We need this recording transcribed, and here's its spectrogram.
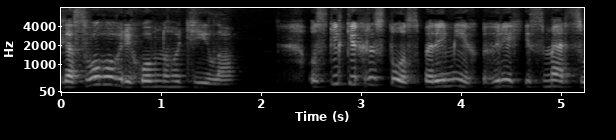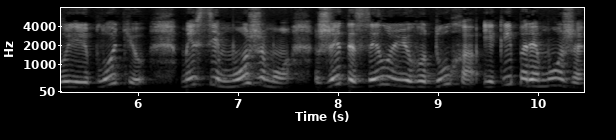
для свого гріховного тіла. Оскільки Христос переміг гріх і смерть своєю плоттю, ми всі можемо жити силою Його Духа, який переможе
